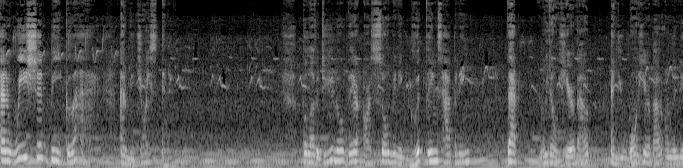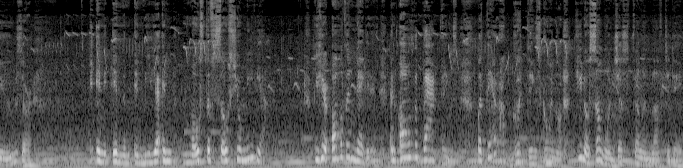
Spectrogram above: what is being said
and we should be glad and rejoice in it. Beloved, do you know there are so many good things happening that we don't hear about and you won't hear about on the news or in in the in media in most of social media. You hear all the negative and all the bad things, but there are good things going on. You know, someone just fell in love today.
